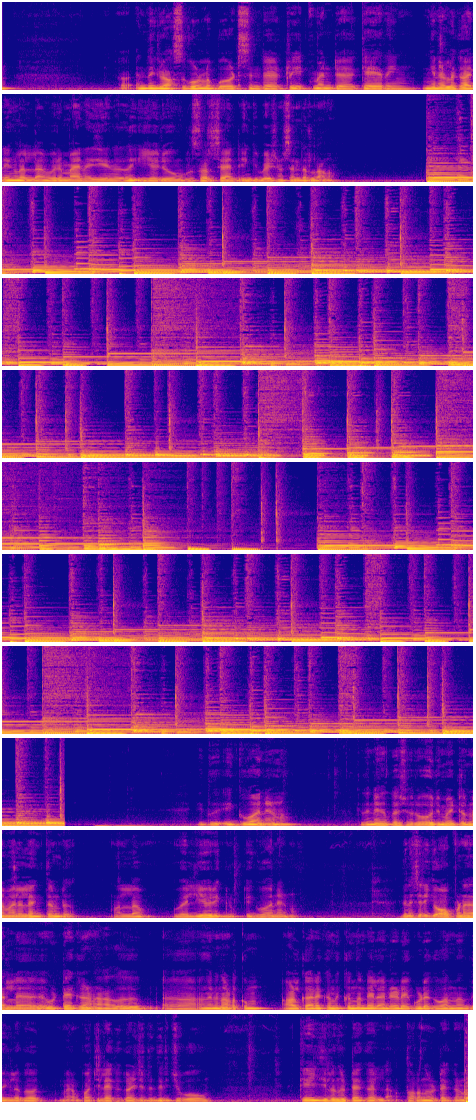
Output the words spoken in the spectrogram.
എന്തെങ്കിലും അസുഖമുള്ള ബേഡ്സിന്റെ ട്രീറ്റ്മെന്റ് കെയറിങ് ഇങ്ങനെയുള്ള കാര്യങ്ങളെല്ലാം ഇവർ മാനേജ് ചെയ്യുന്നത് ഈ ഒരു റിസർച്ച് ആൻഡ് ഇൻക്യുബേഷൻ സെന്ററിലാണ്. ഇത് ഇഗ്വാനയാണ്. ഇതിന് ഏകദേശം ഒരു ഒരു മീറ്ററിന് മേലെ ലെങ്ത് ഉണ്ട്. നല്ല വലിയൊരു ഇഗ്- ഇഗ്വാനയാണ്. ഇതിനെ ശരിക്കും ഓപ്പൺ എയറിൽ വിട്ടേക്കാണ്. അത് അങ്ങനെ നടക്കും. ആൾക്കാരൊക്കെ നിൽക്കുന്നുണ്ടെങ്കിൽ അതിന്റെ ഇടയിൽ കൂടെയൊക്കെ വന്ന് എന്തെങ്കിലുമൊക്കെ പച്ചിലൊക്കെ കഴിച്ചിട്ട് തിരിച്ചു പോകും കേജിലൊന്നും ഇട്ടേക്കല്ല. തുറന്നു വിട്ടേക്കാണ്.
